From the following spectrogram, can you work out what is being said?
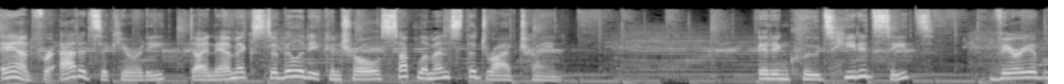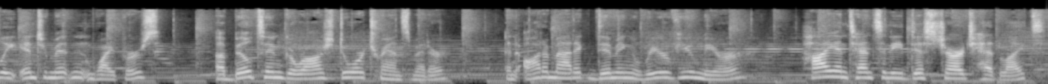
And for added security, Dynamic Stability Control supplements the drivetrain. It includes heated seats, variably intermittent wipers, a built-in garage door transmitter, an automatic dimming rearview mirror, high-intensity discharge headlights,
